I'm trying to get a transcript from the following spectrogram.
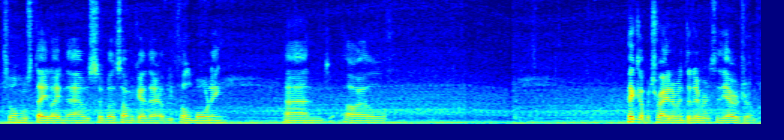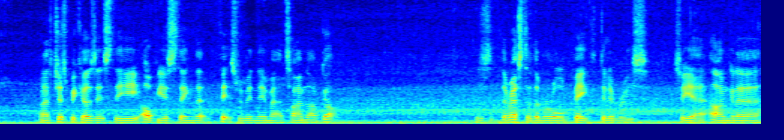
It's almost daylight now so by the time we get there it'll be full morning and I'll pick up a trailer and deliver it to the aerodrome. And that's just because it's the obvious thing that fits within the amount of time that I've got. The rest of them are all big deliveries. So yeah, I'm going to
